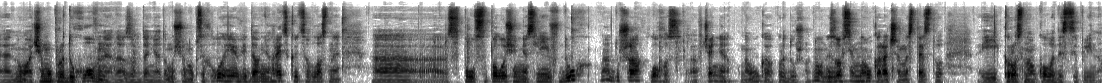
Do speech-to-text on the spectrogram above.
Е, Ну а чому про духовне да, завдання? Тому що ну, психологія від давньогрецької це власне сполучення слів дух, душа, логос, вчення, наука про душу. Ну не зовсім наука, радше мистецтво і крос-наукова дисципліна.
